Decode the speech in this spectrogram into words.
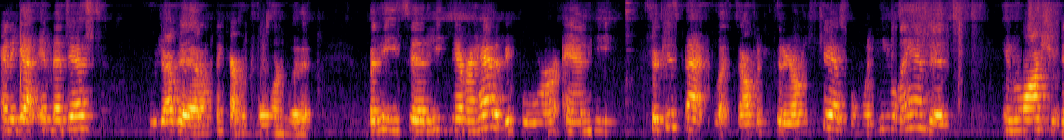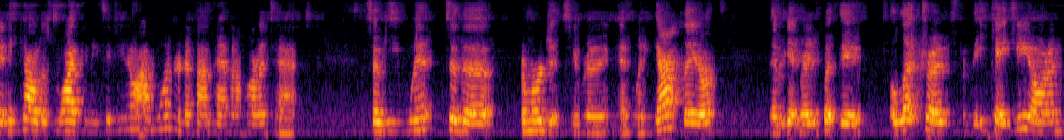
and he got indigestion, which I've had. I think I was born with it. But he said he'd never had it before, and he took his back flex off and he put it on his chest. Well, when he landed in Washington, he called his wife and he said, "You know, I'm wondering if I'm having a heart attack." So he went to the emergency room, and when he got there, they were getting ready to put the electrodes for the EKG on him,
